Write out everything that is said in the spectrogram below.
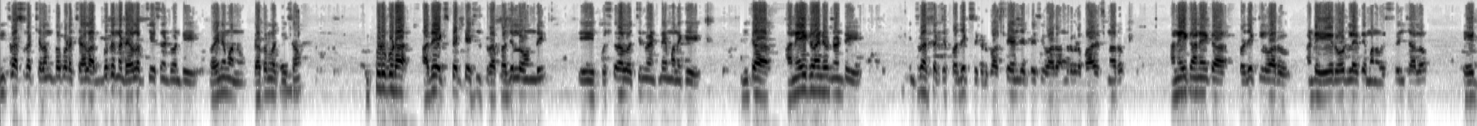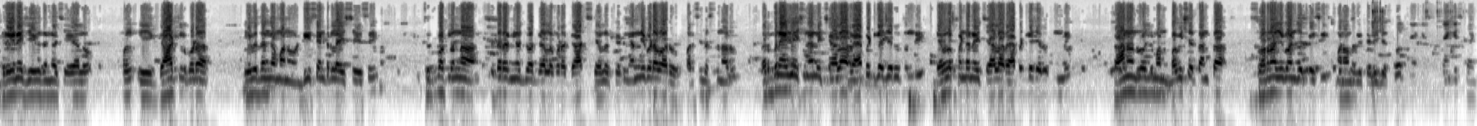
ఇన్ఫ్రాస్ట్రక్చర్ అంతా కూడా చాలా అద్భుతంగా డెవలప్ చేసినటువంటి వైన మనం గతంలో చూసాం. ఇప్పుడు కూడా అదే ఎక్స్పెక్టేషన్ ప్రజల్లో ఉంది. ఈ పుష్కరాలు వచ్చిన వెంటనే మనకి ఇంకా అనేకమైనటువంటి ఇన్ఫ్రాస్ట్రక్చర్ ప్రాజెక్ట్స్ ఇక్కడికి వస్తాయని చెప్పేసి వారు అందరూ కూడా భావిస్తున్నారు. అనేక అనేక ప్రాజెక్టులు వారు అంటే ఏ రోడ్లు అయితే మనం విస్తరించాలో ఏ డ్రైనేజ్ ఏ విధంగా చేయాలో ఈ ఘాట్లు కూడా ఏ విధంగా మనం డీసెంట్రలైజ్ చేసి చుట్టుపక్కల ఉన్న ఇతర నియోజకవర్గాల్లో కూడా ఘాట్స్ డెవలప్ చేయడం అన్ని కూడా వారు పరిశీలిస్తున్నారు. అర్బనైజేషన్ అనేది చాలా ర్యాపిడ్గా జరుగుతుంది. డెవలప్మెంట్ అనేది చాలా ర్యాపిడ్గా జరుగుతుంది. రానున్న రోజు మన భవిష్యత్ అంతా స్వర్ణయుగం అని చెప్పేసి మనందరికీ తెలియజేస్తాం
